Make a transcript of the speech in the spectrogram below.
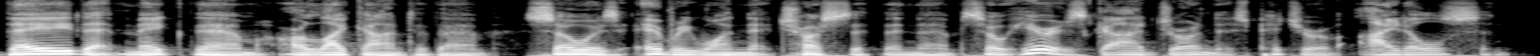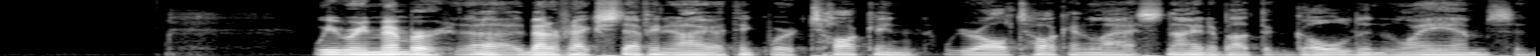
They that make them are like unto them. So is everyone that trusteth in them. So here is God drawing this picture of idols and we remember, uh, as a matter of fact, Stephanie and I, I think we're talking, we were all talking last night about the golden lambs and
